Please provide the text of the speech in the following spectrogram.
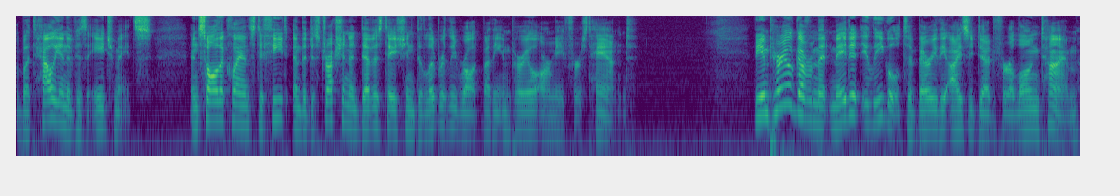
a battalion of his age mates, and saw the clan's defeat and the destruction and devastation deliberately wrought by the imperial army firsthand. The imperial government made it illegal to bury the Aizu dead for a long time,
